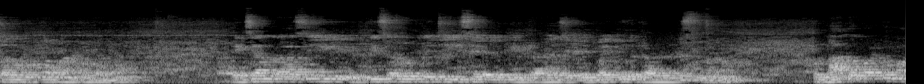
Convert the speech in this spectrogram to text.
చదువుకుంటున్నప్పుడు అనుకుంటాను. ఎగ్జామ్ రాసి ఈసర్ రూట్ నుంచి ఈసీఐకి ట్రావెల్ చేయాలి బైక్ మీద ట్రావెల్ చేస్తున్నాను. ఇప్పుడు నాతో పాటు మా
